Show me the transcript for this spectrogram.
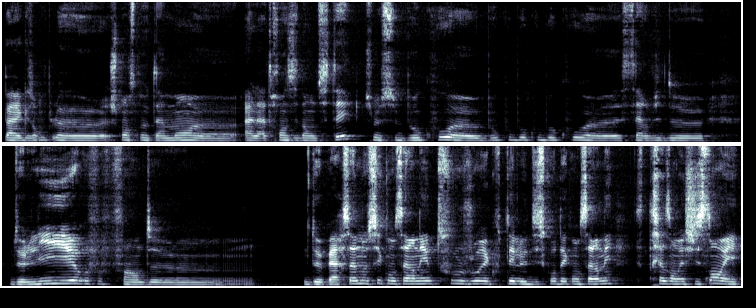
Par exemple, euh, je pense notamment à la transidentité. Je me suis beaucoup, beaucoup, beaucoup, beaucoup servi de, de lire, enfin de, de personnes aussi concernées, toujours écouter le discours des concernés. C'est très enrichissant et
